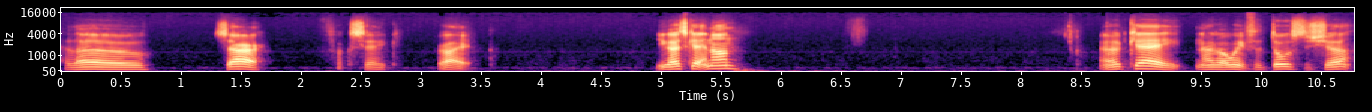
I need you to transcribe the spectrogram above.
Hello? Sir? Fuck's sake. Right. You guys getting on? Okay, now I gotta wait for the doors to shut.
